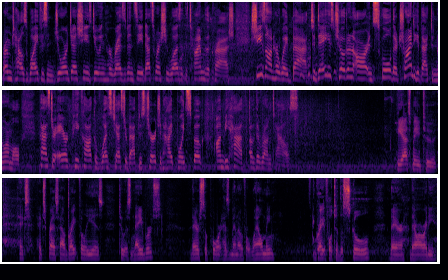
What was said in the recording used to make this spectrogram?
Rumtao's wife is in Georgia. She's doing her residency. That's where she was at the time of the crash. She's on her way back. Today, his children are in school. They're trying to get back to normal. Pastor Eric Peacock of Westchester Baptist Church in High Point spoke on behalf of the Rumtaos. He asked me to ex- express how grateful he is to his neighbors. Their support has been overwhelming. Grateful to the school. They're, they're already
